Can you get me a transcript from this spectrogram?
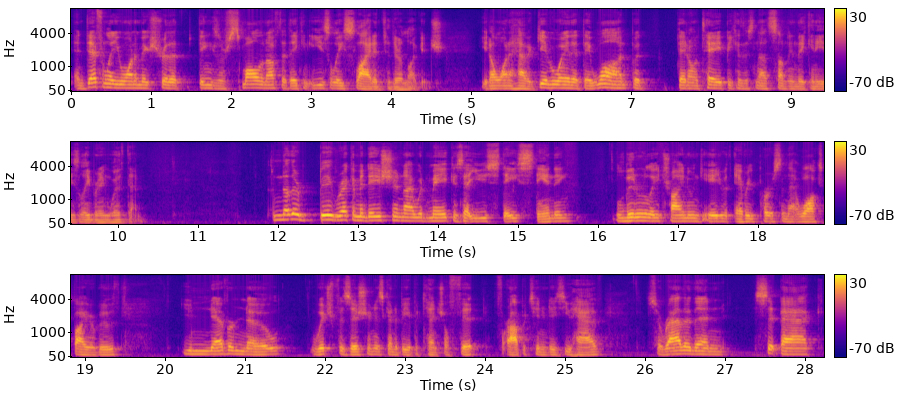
And definitely, you want to make sure that things are small enough that they can easily slide into their luggage. You don't want to have a giveaway that they want, but they don't take because it's not something they can easily bring with them. Another big recommendation I would make is that you stay standing, literally trying to engage with every person that walks by your booth. You never know which physician is going to be a potential fit for opportunities you have. So rather than sit back,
